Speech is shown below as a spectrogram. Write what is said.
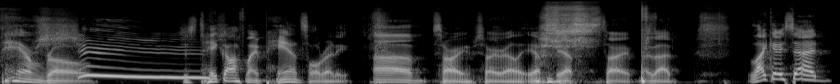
Damn, bro. Just take off my pants already. Um, sorry, sorry, Riley. Yep, yep. sorry, my bad. Like I said,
